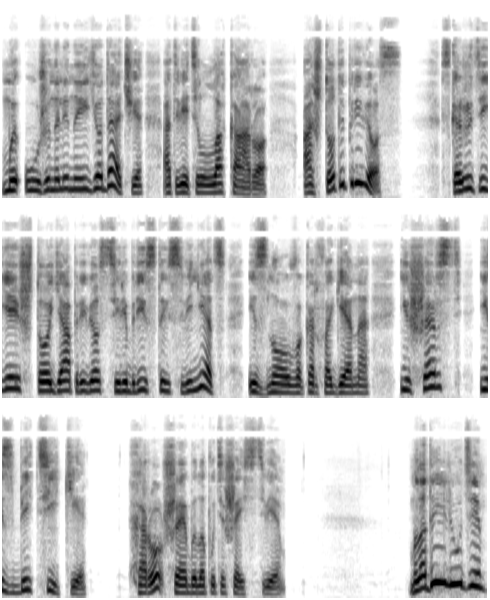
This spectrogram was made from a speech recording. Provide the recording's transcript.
Мы ужинали на ее даче», — ответил Лакаро. «А что ты привез?» «Скажите ей, что я привез серебристый свинец из Нового Карфагена и шерсть из Бетики. Хорошее было путешествие». Молодые люди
